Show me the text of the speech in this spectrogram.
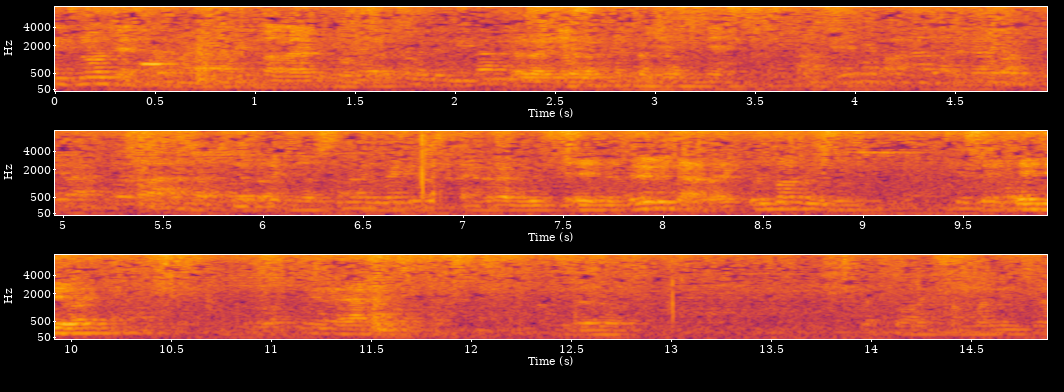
నేను క్లోజ్ చేస్తాను సంబంధించిన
